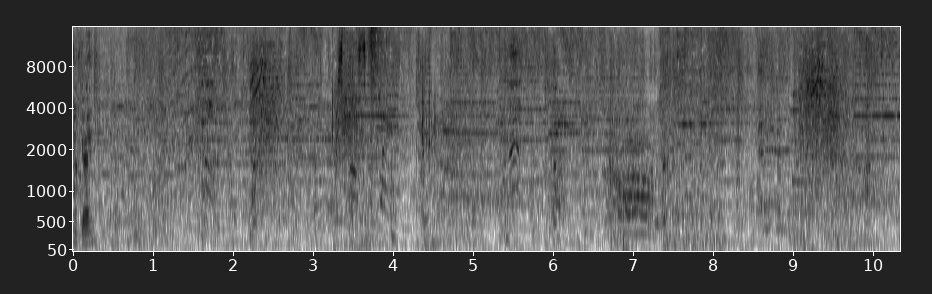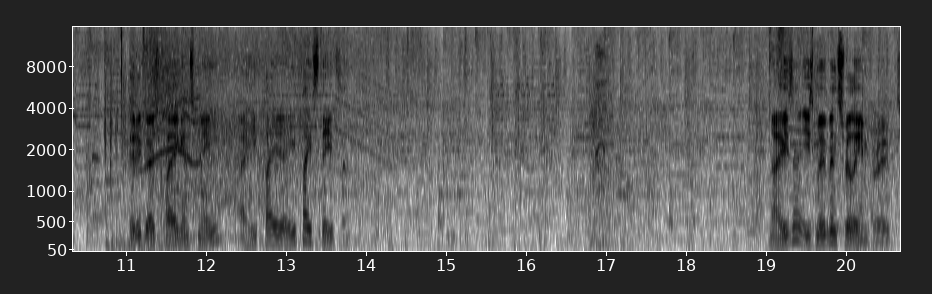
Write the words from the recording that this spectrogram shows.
okay. Who did Ghost play against me? Uh, he played. Uh, he played Steve. No, he's his movement's really improved.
